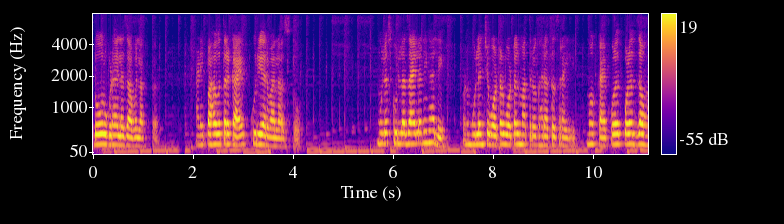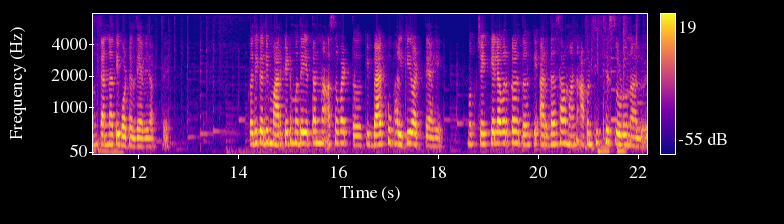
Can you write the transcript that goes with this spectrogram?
डोर उघडायला जावं लागतं. आणि पाहावं तर काय कुरिअरवाला असतो. मुलं स्कूलला जायला निघाले पण मुलांची वॉटर बॉटल मात्र घरातच राहिली. मग काय पळत पळत जाऊन त्यांना ती बॉटल द्यावी लागते. कधीकधी मार्केटमध्ये येताना असं वाटतं की बॅग खूप हलकी वाटते आहे. मग चेक केल्यावर कळतं की अर्धा सामान आपण तिथेच सोडून आलोय.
